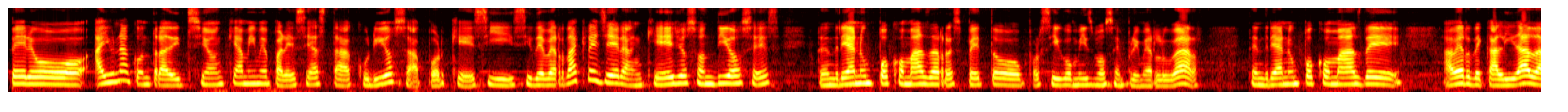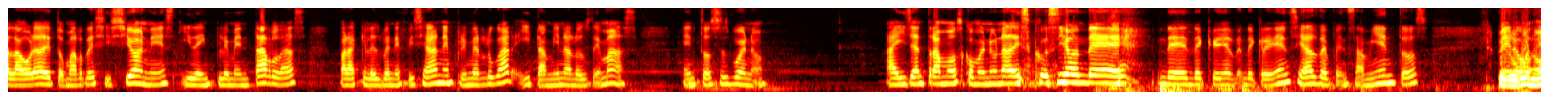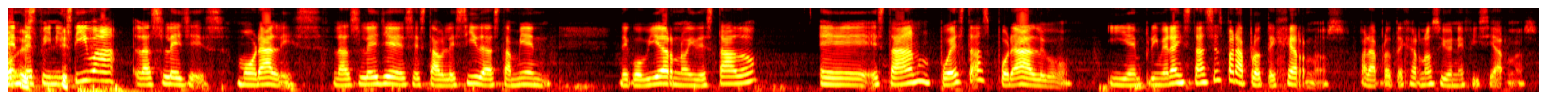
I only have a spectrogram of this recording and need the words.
Pero hay una contradicción que a mí me parece hasta curiosa, porque si, si de verdad creyeran que ellos son dioses, tendrían un poco más de respeto por sí mismos en primer lugar, tendrían un poco más de, a ver, de calidad a la hora de tomar decisiones y de implementarlas para que les beneficiaran en primer lugar y también a los demás. Entonces, bueno, ahí ya entramos como en una discusión de, de, de creencias, de pensamientos. Pero, bueno, en definitiva, las leyes morales, las leyes establecidas también de gobierno y de Estado, eh, están puestas por algo y en primera instancia es para protegernos, para protegernos y beneficiarnos.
